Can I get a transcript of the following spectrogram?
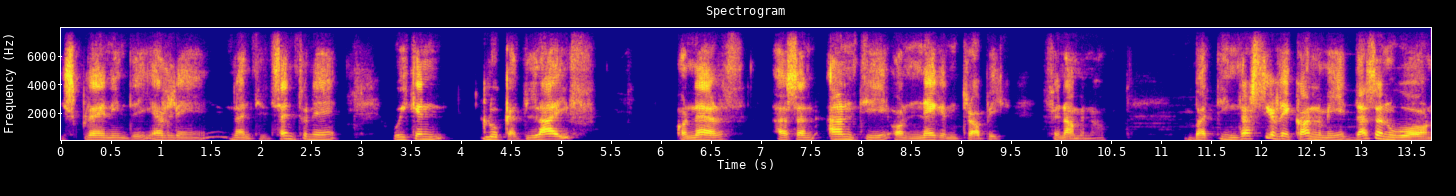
explained in the early 19th century, we can look at life on Earth as an anti or negentropic phenomenon. But the industrial economy doesn't work,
